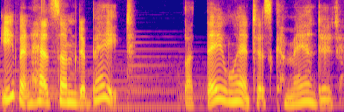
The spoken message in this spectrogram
even had some debate, but they went as commanded.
